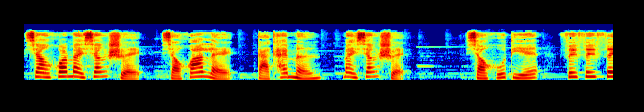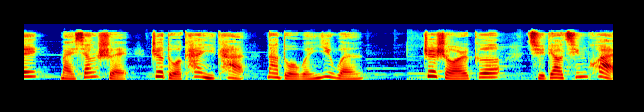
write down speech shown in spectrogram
像花卖香水，小花蕾打开门卖香水，小蝴蝶飞飞飞买香水，这朵看一看，那朵闻一闻。这首儿歌曲调轻快，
